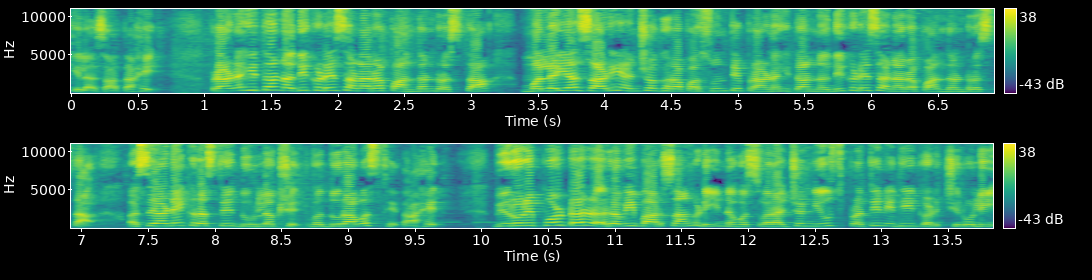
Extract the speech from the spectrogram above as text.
केला जात आहे. प्राणहिता नदीकडे जाणारा पांदण रस्ता मलया जाडी यांच्या घरापासून ते प्राणहिता नदीकडे जाणारा पांदण रस्ता असे अनेक रस्ते दुर्लक्षित व दुरावस्थेत आहेत. Bureau reporter Ravi Barsangadi Navswarajya news प्रतिनिधी गडचिरोली.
